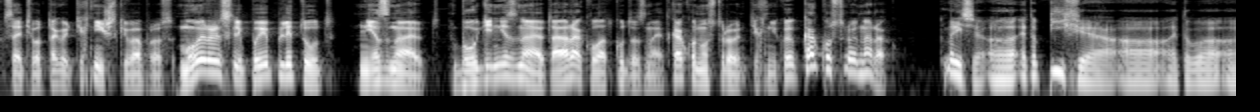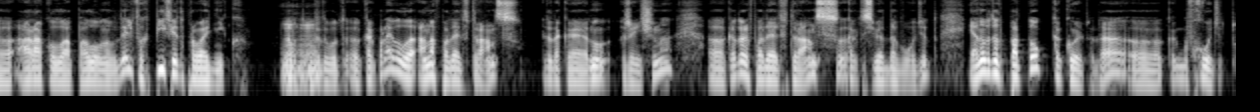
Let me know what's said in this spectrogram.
Кстати, вот такой технический вопрос. Мойры слепые плетут, не знают. Боги не знают. А оракул откуда знает? Как он устроен? Технику. Как устроен оракул? Смотрите, э, это пифия э, этого э, оракула Аполлона в Дельфах. Пифия – это проводник. Угу. Вот, вот это вот, как правило, она впадает в транс, это такая, ну, женщина, э, которая впадает в транс, как-то себя доводит, и она в этот поток какой-то, да, э, как бы входит.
